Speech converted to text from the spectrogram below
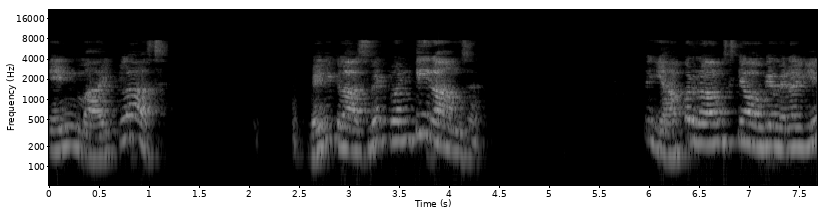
in my class मेरी क्लास में ट्वेंटी राम्स हैं। तो यहाँ पर राम्स क्या हो गया मेरा ये?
